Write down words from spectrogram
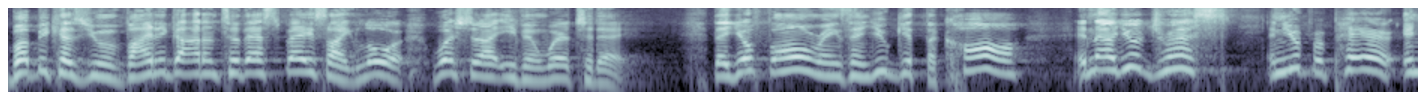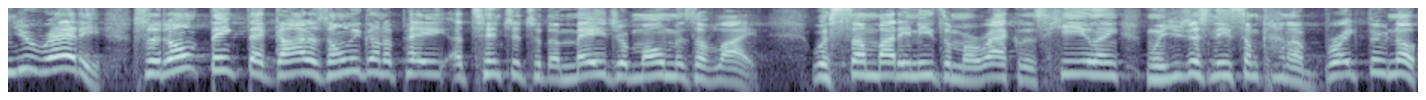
But because you invited God into that space, like, Lord, what should I even wear today? That your phone rings and you get the call, and now you're dressed and you're prepared and you're ready. So don't think that God is only going to pay attention to the major moments of life when somebody needs a miraculous healing, when you just need some kind of breakthrough. No,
